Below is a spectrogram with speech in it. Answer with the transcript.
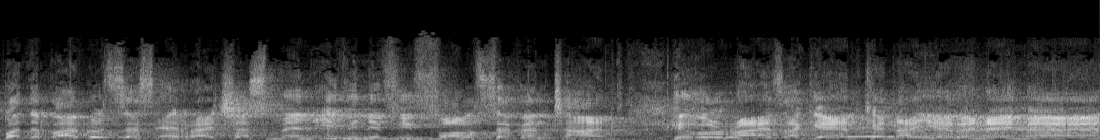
But the Bible says a righteous man, even if he falls seven times, he will rise again. Can I hear an amen?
